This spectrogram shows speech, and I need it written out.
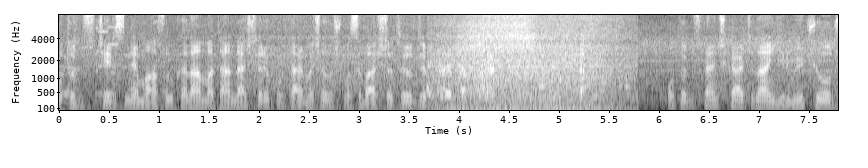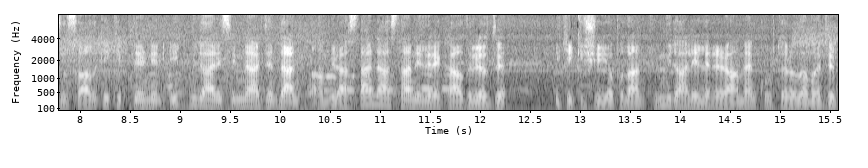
Otobüs içerisinde mahsur kalan vatandaşları kurtarma çalışması başlatıldı. Otobüsten çıkartılan 23 yolcu sağlık ekiplerinin ilk müdahalesinin ardından ambulanslarla hastanelere kaldırıldı. İki kişi yapılan tüm müdahalelere rağmen kurtarılamadı.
